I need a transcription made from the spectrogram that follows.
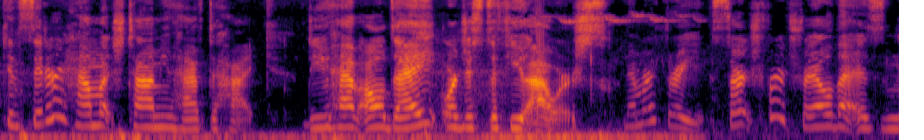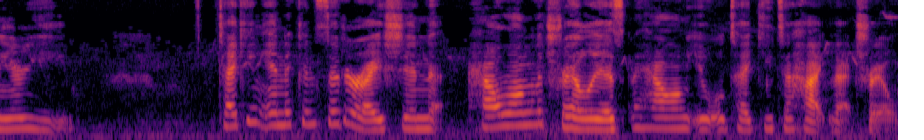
consider how much time you have to hike. Do you have all day or just a few hours? Number three, search for a trail that is near you taking into consideration how long the trail is and how long it will take you to hike that trail.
